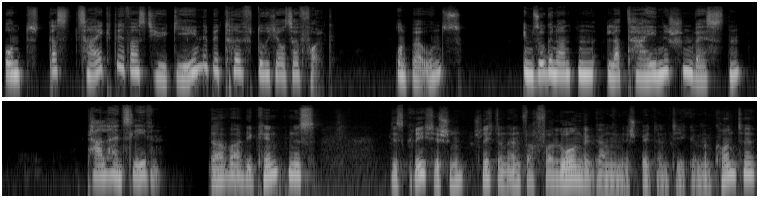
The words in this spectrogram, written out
Und das zeigte, was die Hygiene betrifft, durchaus Erfolg. Und bei uns? Im sogenannten lateinischen Westen? Karl-Heinz Leven. Da war die Kenntnis des Griechischen schlicht und einfach verloren gegangen in der Spätantike. Man konnte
